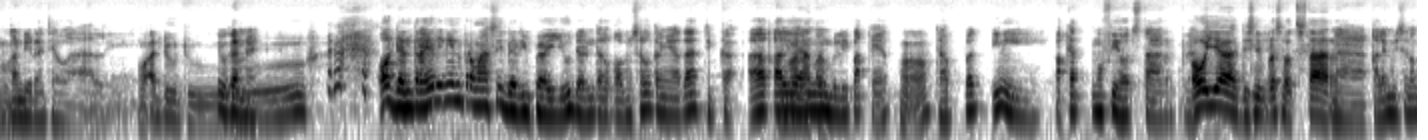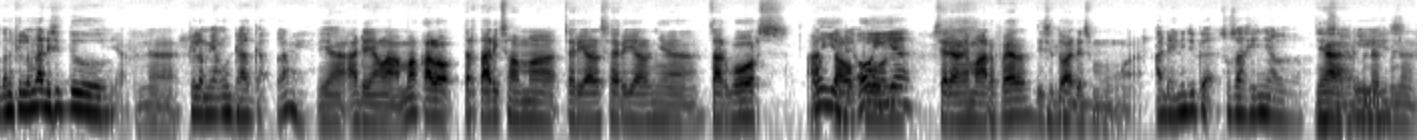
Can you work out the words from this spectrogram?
bukan di Raja Wali. Waduh, duh. Bukan, ya? Oh dan terakhir ini informasi dari Bayu dan Telkomsel ternyata jika eh, kalian membeli paket Heeh. dapat ini paket movie Hotstar. gratis. Oh iya, Disney Plus Hotstar. Nah kalian bisa nonton film lah di situ. Iya benar. Film yang udah agak lama ya. Ya ada yang lama kalau tertarik sama serial-serialnya Star Wars Oh iya, deh. ataupun oh iya. serialnya Marvel di situ Hmm. ada semua. Ada ini juga susah sinyal. Ya benar-benar.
